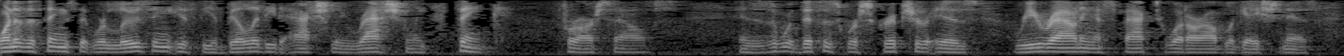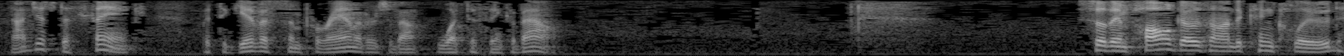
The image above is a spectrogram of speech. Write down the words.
One of the things that we're losing is the ability to actually rationally think for ourselves. And this is where, this is where Scripture is rerouting us back to what our obligation is. Not just to think, but to give us some parameters about what to think about. So then Paul goes on to conclude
